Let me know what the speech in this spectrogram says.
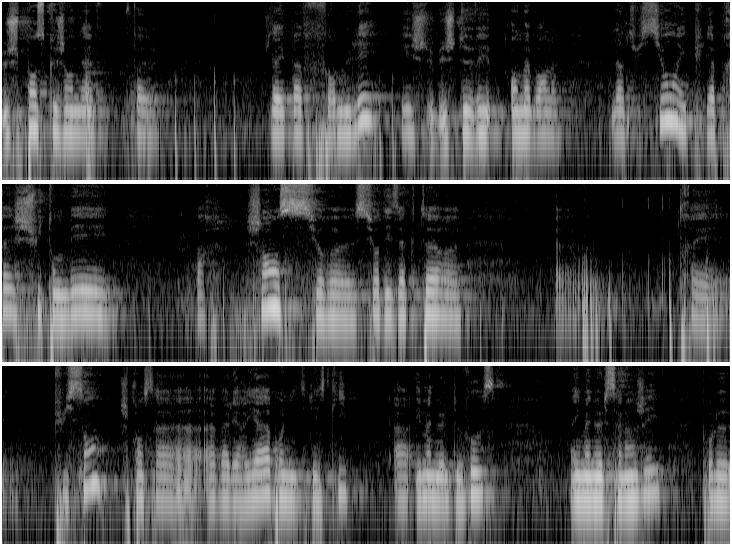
Je pense que j'en avais, je l'avais pas formulé et je, devais en avoir l'intuition. Et puis après, je suis tombée par chance sur, euh, sur des acteurs très puissants. Je pense à, à Valéria Bruni Tedeschi, à Emmanuel DeVos, à Emmanuel Salinger, pour le,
